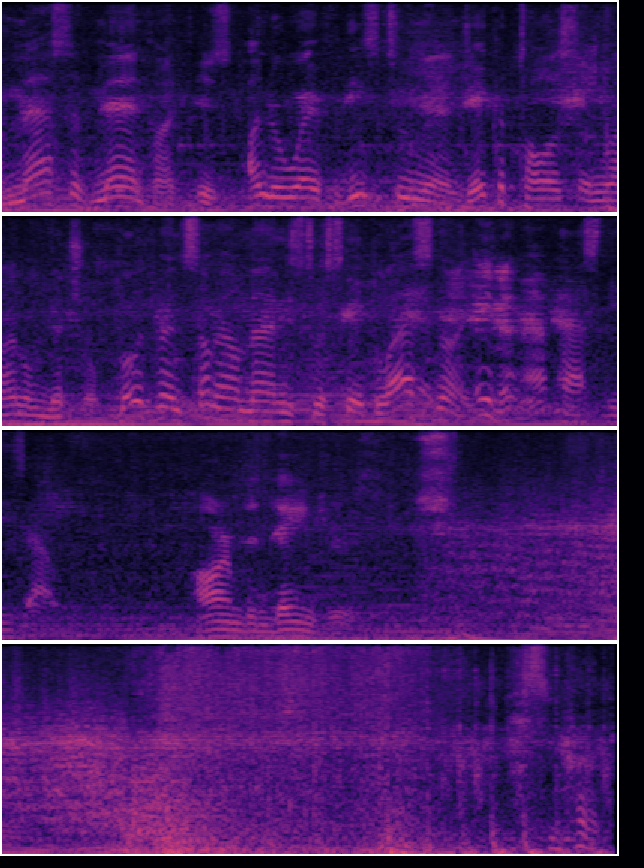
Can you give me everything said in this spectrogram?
A massive manhunt is underway for these two men, Jacob Tullis and Ronald Mitchell. Both men somehow managed to escape last night. Hey, man. Pass these out. Armed and dangerous. It's incredible.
